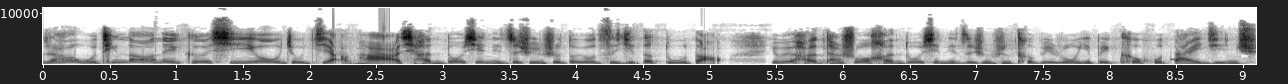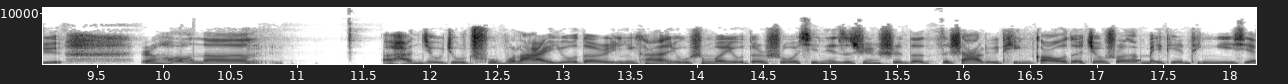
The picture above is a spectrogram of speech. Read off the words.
然后我听到那个 CEO 就讲哈，很多心理咨询师都有自己的督导，因为很他说很多心理咨询师特别容易被客户带进去，然后呢。啊，很久就出不来。有的你看有什么？有的说心理咨询师的自杀率挺高的，就是说他每天听一些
